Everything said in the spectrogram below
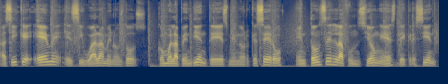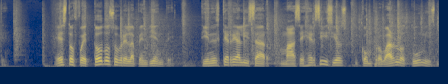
Así que m es igual a menos 2. Como la pendiente es menor que 0, entonces la función es decreciente. Esto fue todo sobre la pendiente. Tienes que realizar más ejercicios y comprobarlo tú mismo.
